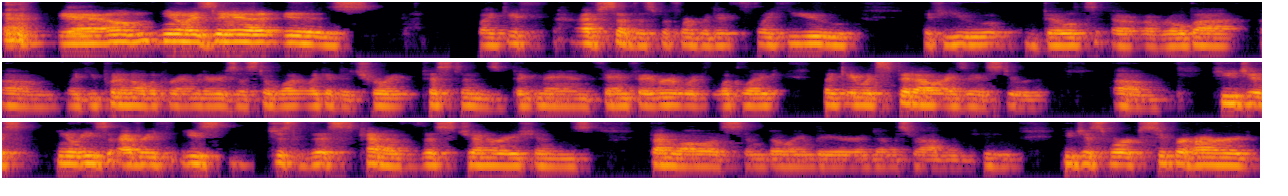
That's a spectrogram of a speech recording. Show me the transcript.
yeah, um, you know, Isaiah is like if I've said this before, but if like you if you built a, a robot, um, like you put in all the parameters as to what like a Detroit Pistons big man fan favorite would look like, like it would spit out Isaiah Stewart. Um, he just, you know, he's every he's just this kind of this generation's Ben Wallace and Bill Laimbeer and Dennis Rodman. He he just works super hard.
